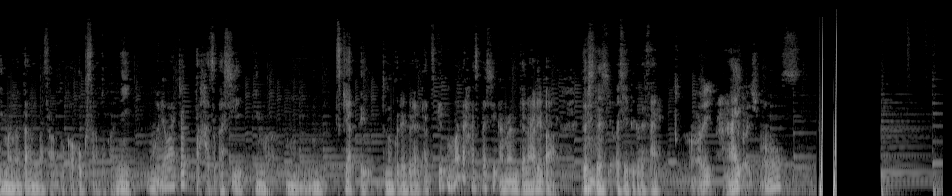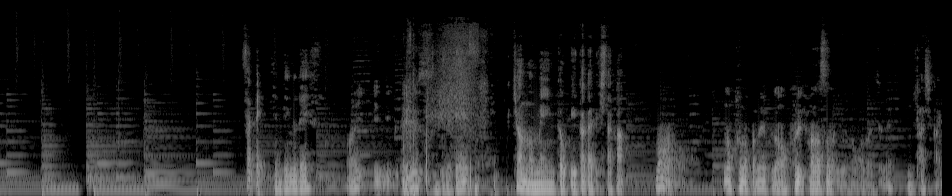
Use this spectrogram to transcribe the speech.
今の旦那さんとか奥さんとかに、うんこれはちょっと恥ずかしい、今、うんうん、付き合ってどのくらいぐらい経つけど、まだ恥ずかしいかなみたいなのあれば、どしどし教えてください。はい。はいお願いします。さて、エンディングです。はい。エンディングです。エンディングです。今日のメイントークいかがでしたか？まあ、なかなかね、普段あんまり話さないような話題でね。確かに。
